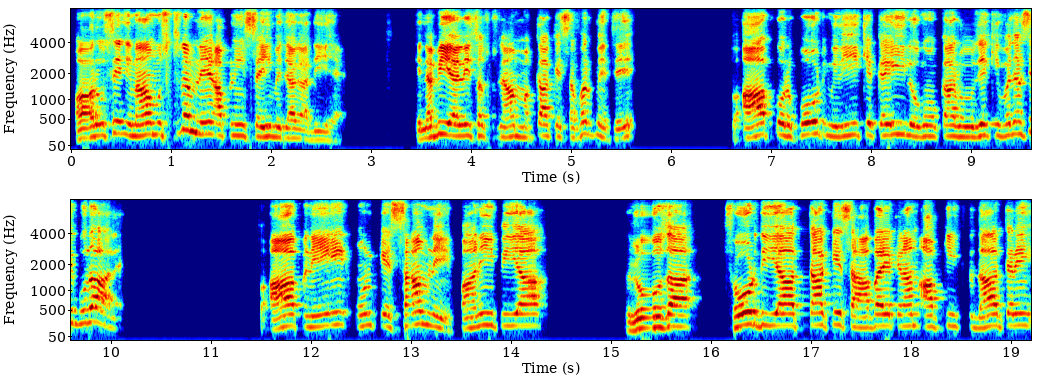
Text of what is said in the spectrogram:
اور اسے امام مسلم نے اپنی صحیح میں جگہ دی ہے کہ نبی علی السلام مکہ کے سفر میں تھے تو آپ کو رپورٹ ملی کہ کئی لوگوں کا روزے کی وجہ سے برا حال ہے۔ تو آپ نے ان کے سامنے پانی پیا، روزہ چھوڑ دیا تاکہ صحابہ کرام آپ کی اقتدار کریں،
